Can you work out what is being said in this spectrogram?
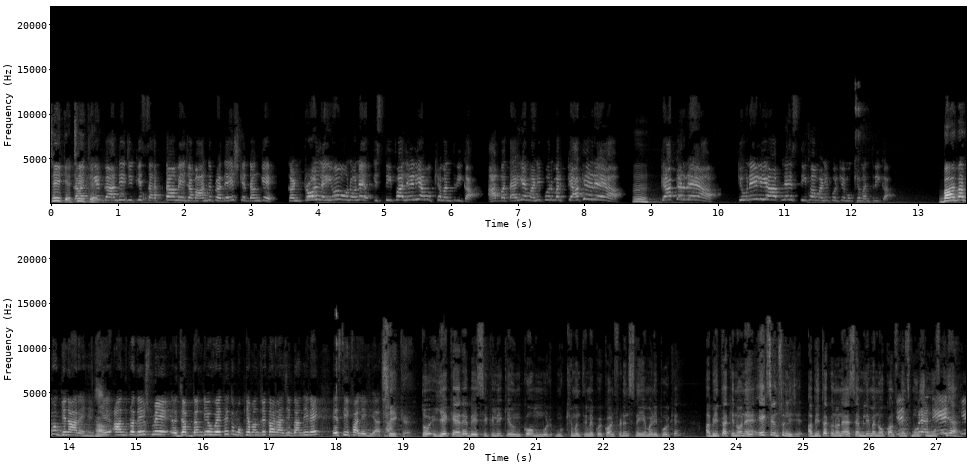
ठीक है ठीक है। गांधी जी की सत्ता में जब आंध्र प्रदेश के दंगे कंट्रोल नहीं हो उन्होंने इस्तीफा ले लिया मुख्यमंत्री का। आप बताइए मणिपुर में क्या कह रहे हैं आप? हम्म। क्या कर रहे हैं आप? क्यों नहीं लिया आपने इस्तीफा मणिपुर के मुख्यमंत्री का? बार बार वो गिना रहे हैं हाँ। कि आंध्र प्रदेश में जब दंगे हुए थे तो मुख्यमंत्री का राजीव गांधी ने इस्तीफा ले लिया था। ठीक है तो ये कह रहे बेसिकली कि उनको मुख्यमंत्री में कोई कॉन्फिडेंस नहीं है मणिपुर के? अभी तक इन्होंने एक सेकंड सुन लीजिए अभी तक इन्होंने असेंबली में नो कॉन्फिडेंस मोशन मूव किया है?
